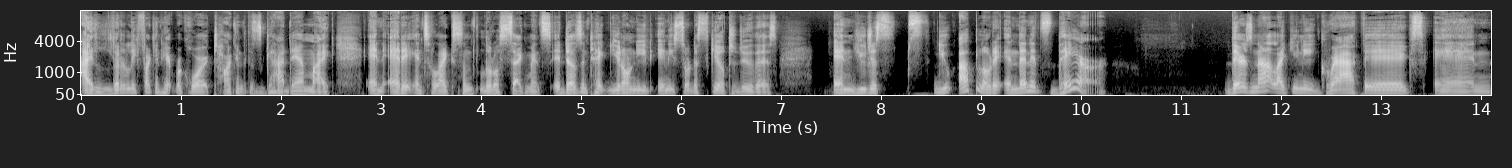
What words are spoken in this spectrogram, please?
I literally fucking hit record talking to this goddamn mic and edit into like some little segments. It doesn't take, you don't need any sort of skill to do this. And you just, you upload it and then it's there there's not like you need graphics and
